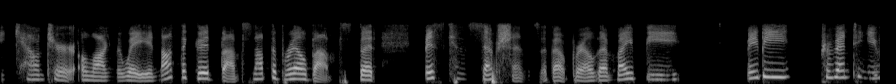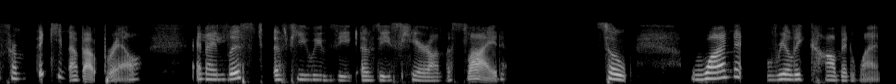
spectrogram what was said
encounter along the way, and not the good bumps, not the Braille bumps, but misconceptions about Braille that might be maybe preventing you from thinking about Braille. And I list a few of, the, of these here on the slide. So one really common one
